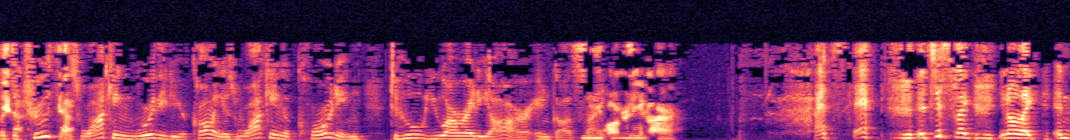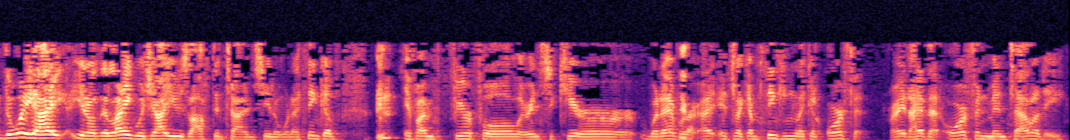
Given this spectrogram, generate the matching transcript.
But yeah. the truth yeah. is, walking worthy to your calling is walking according to who you already are in God's sight. You already are. That's it. It's just like you know, like and the way I, you know, the language I use oftentimes, you know, when I think of if I'm fearful or insecure or whatever, yeah. I, it's like I'm thinking like an orphan right? I have that orphan mentality.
